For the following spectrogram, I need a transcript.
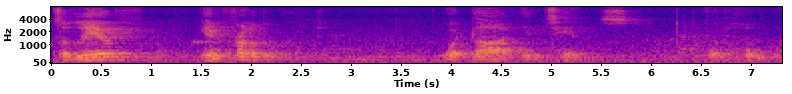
to live in front of the world what God intends for the whole world.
